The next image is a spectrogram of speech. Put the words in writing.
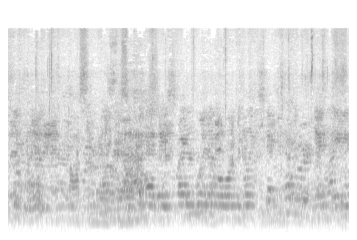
sticking in. Awesome. We also have a Spider-Gwen number one blank sketch cover and a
